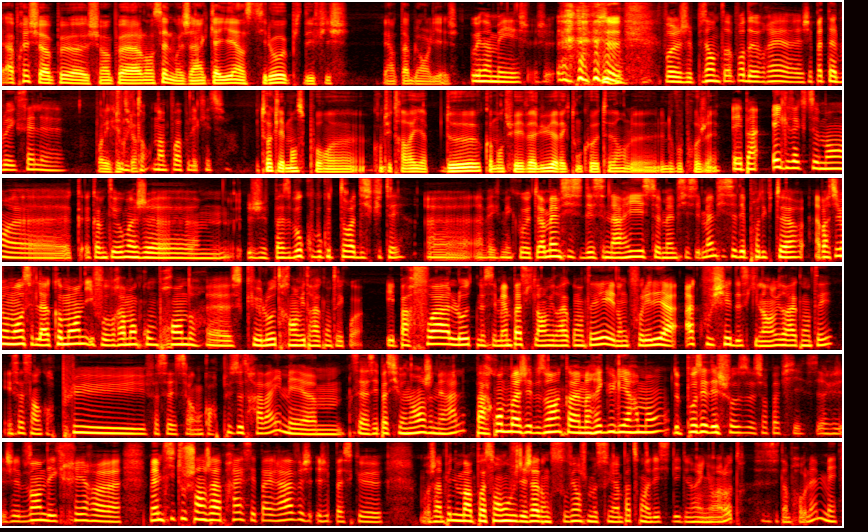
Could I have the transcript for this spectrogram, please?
Après, je suis un peu, je suis un peu à l'ancienne. Moi, j'ai un cahier, un stylo et puis des fiches et un tableau en liège. Oui, non, mais je, je, je, bon, je plaisante pour de vrai. J'ai pas de tableau Excel. Euh, Pour l'écriture Non, pas pour l'écriture. Et toi, Clémence, pour, euh, quand tu travailles à deux, comment tu évalues avec ton co-auteur le, le, nouveau projet? Eh ben, exactement euh, comme Théo, moi, je, je, passe beaucoup, beaucoup de temps à discuter euh, avec mes co-auteurs, même si c'est des scénaristes, même si c'est, même si c'est des producteurs. À partir du moment où c'est de la commande, il faut vraiment comprendre euh, ce que l'autre a envie de raconter, quoi. Et parfois, l'autre ne sait même pas ce qu'il a envie de raconter, et donc il faut l'aider à accoucher de ce qu'il a envie de raconter. Et ça, c'est encore plus, enfin, c'est, encore plus de travail, mais euh, c'est assez passionnant en général. Par contre, moi, j'ai besoin quand même régulièrement de poser des choses sur papier. J'ai besoin d'écrire, euh, même si tout change après, c'est pas grave, parce que j'ai un peu de mémoire de poisson rouge déjà, donc souvent je me souviens pas de ce qu'on a décidé d'une réunion à l'autre. C'est un problème. Mais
